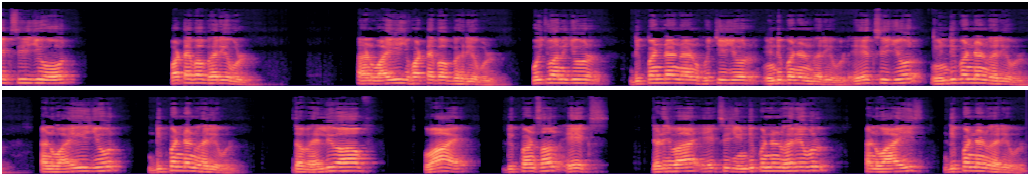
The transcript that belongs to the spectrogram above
x is your whatever variable and y is what type of variable. Which one is your dependent and which is your independent variable. x is your independent variable and y is your dependent variable the value of y depends on x. That is why x is independent variable and y is dependent variable.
